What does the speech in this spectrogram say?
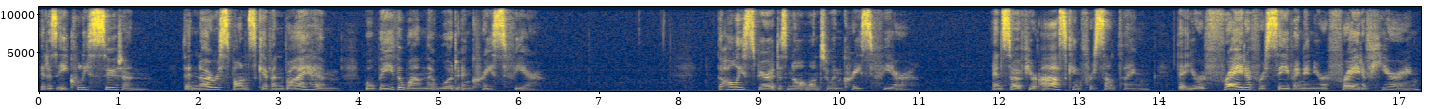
it is equally certain that no response given by him will be the one that would increase fear. The Holy Spirit does not want to increase fear. And so if you're asking for something that you're afraid of receiving and you're afraid of hearing,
